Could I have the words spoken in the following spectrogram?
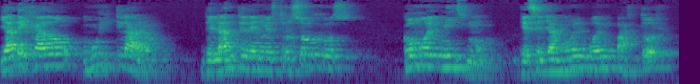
y ha dejado muy claro delante de nuestros ojos cómo él mismo, que se llamó el buen pastor,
